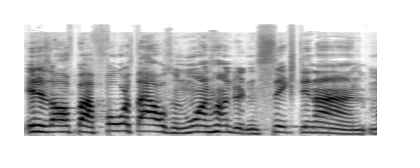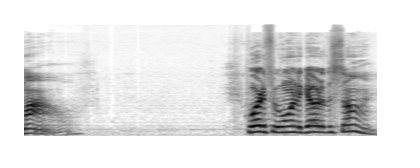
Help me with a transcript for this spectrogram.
it is off by 4,169 miles. What if we wanted to go to the sun?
